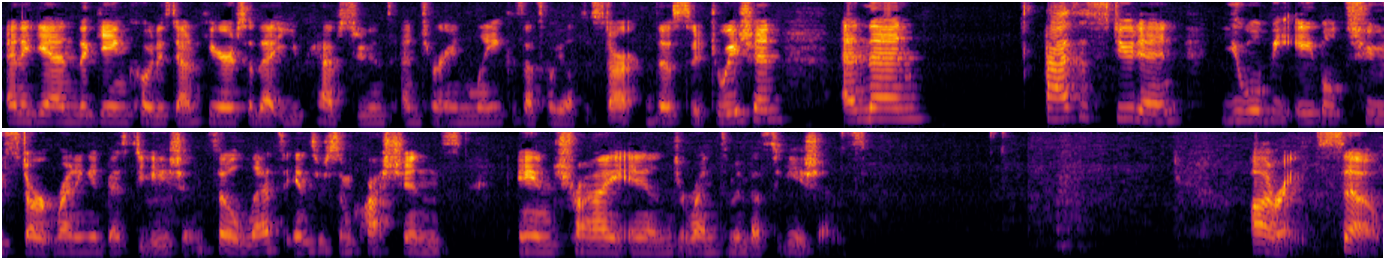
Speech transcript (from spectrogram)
And again, the game code is down here so that you can have students enter in late because that's how you have to start the situation. And then as a student, you will be able to start running investigations. So let's answer some questions and try and run some investigations. All right, so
